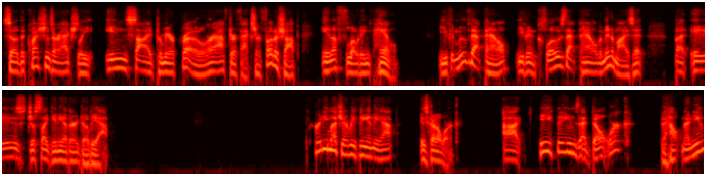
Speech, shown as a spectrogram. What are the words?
So the questions are actually inside Premiere Pro or After Effects or Photoshop in a floating panel. You can move that panel, you can close that panel to minimize it, but it is just like any other Adobe app pretty much everything in the app is going to work. Uh, key things that don't work the help menu.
